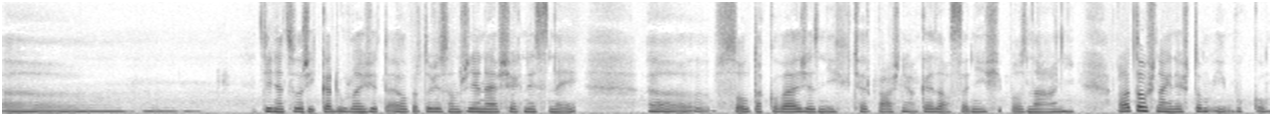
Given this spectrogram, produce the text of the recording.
eh, ti něco říkat důležitého, protože samozřejmě ne všechny sny eh, jsou takové, že z nich čerpáš nějaké zásadnější poznání. Ale to už najdeš v tom e-booku.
